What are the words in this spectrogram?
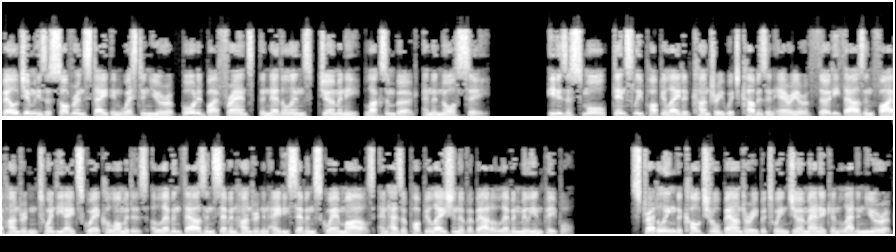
Belgium is a sovereign state in Western Europe bordered by France, the Netherlands, Germany, Luxembourg, and the North Sea. It is a small, densely populated country which covers an area of 30,528 square kilometers, 11,787 square miles, and has a population of about 11 million people. Straddling the cultural boundary between Germanic and Latin Europe,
